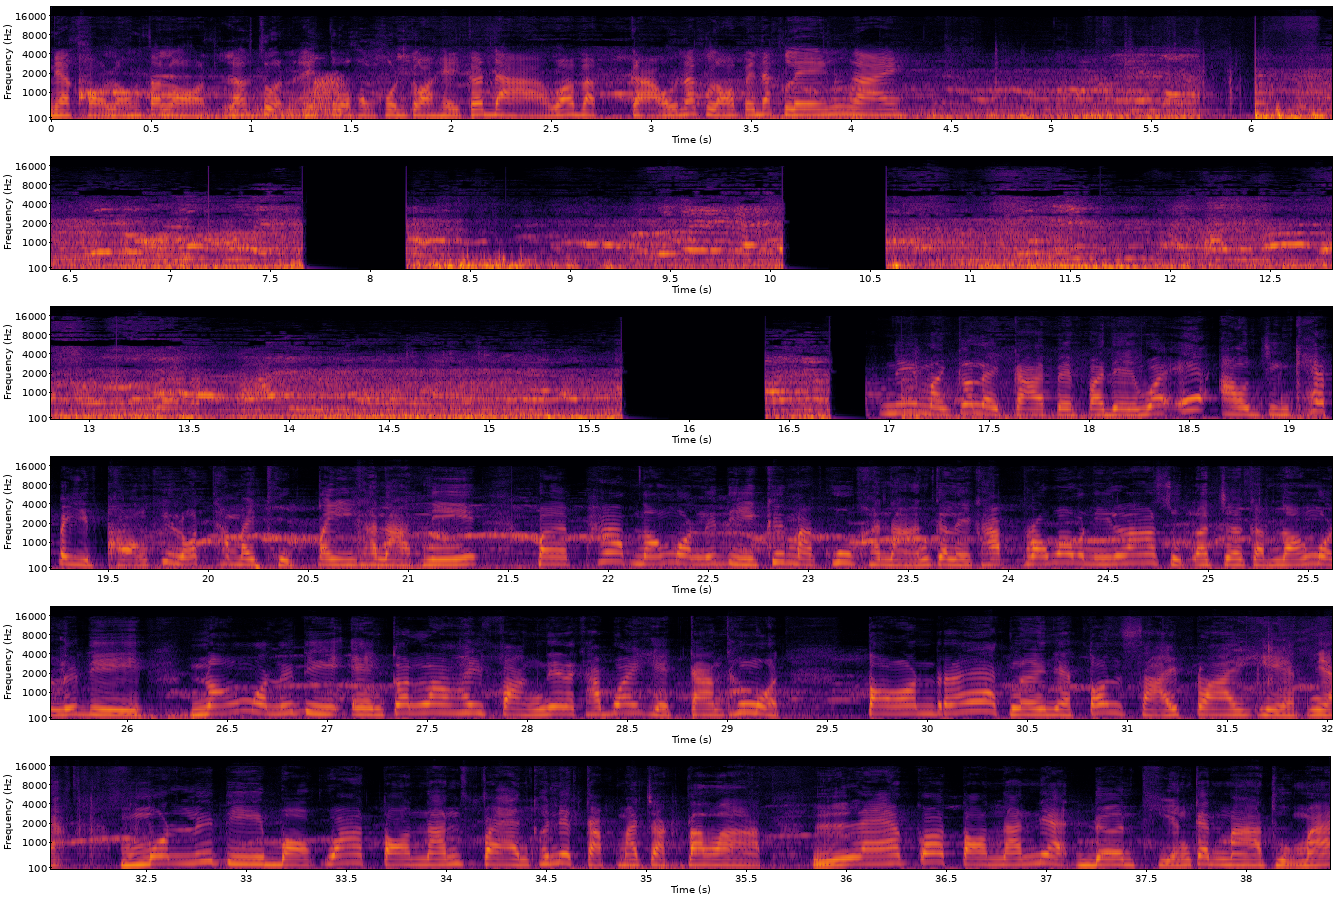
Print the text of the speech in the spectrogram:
เนี่ยขอร้องตลอดแล้วส่วนไอ้ตัวของคนก่อเหตุก็ด่าว่าแบบเก๋านักหรอเป็นนักเลงหรือไง นี่มันก็เลยกลายเป็นประเด็นว่า เอ๊ะ เอาจริงแค่ไปหยิบของที่รถทำไมถูกตีขนาดนี้ เปิดภาพน้องมนฤดีขึ้นมาคู่ขนานกันเลยครับ เพราะว่าวันนี้ล่าสุดเราเจอกับน้องมนฤดี น้องมนฤดีเองก็เล่าให้ฟังเนี่ยนะครับว่าเหตุการณ์ทั้งหมดตอนแรกเลยเนี่ยต้นสายปลายเหตุเนี่ยมนฤดีบอกว่าตอนนั้นแฟนเขาเนี่ยกลับมาจากตลาด แล้วก็ตอนนั้นเนี่ยเดินเถียงกันมาถูกไหม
